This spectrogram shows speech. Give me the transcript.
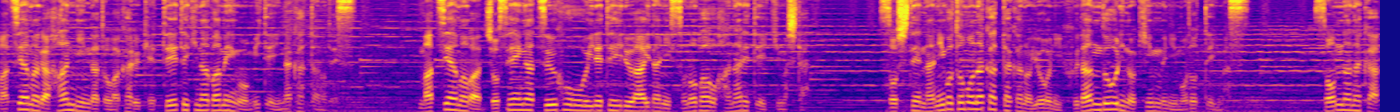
松山が犯人だとわかる決定的な場面を見ていなかったのです。松山は女性が通報を入れている間にその場を離れていきました。そして何事もなかったかのように普段通りの勤務に戻っています。そんな中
